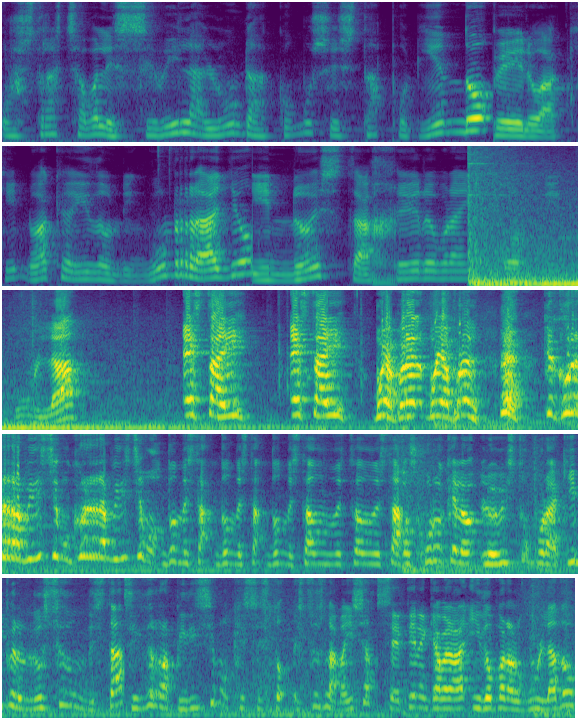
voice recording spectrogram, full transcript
Ostras, chavales, se ve la luna cómo se está poniendo Pero aquí no ha caído ningún rayo Y no está Herobrine por ningún lado ¡Está ahí! ¡Está ahí! ¡Voy a por él! ¡Voy a por él! ¡Eh! ¡Que corre rapidísimo! ¡Corre rapidísimo! ¿Dónde está? ¿Dónde está? ¿Dónde está? ¿Dónde está? ¿Dónde está? Os juro que lo, he visto por aquí Pero no sé dónde está Se ha ido rapidísimo ¿Qué es esto? ¿Esto es la maísa? ¿Se tiene que haber ido para algún lado?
